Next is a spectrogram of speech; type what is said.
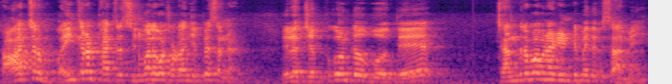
టార్చర్ భయంకరం టార్చర్ సినిమాలో కూడా చూడమని చెప్పేసి అన్నాడు. ఇలా చెప్పుకుంటూ పోతే చంద్రబాబు నాయుడు ఇంటి మీదకి స్వామి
